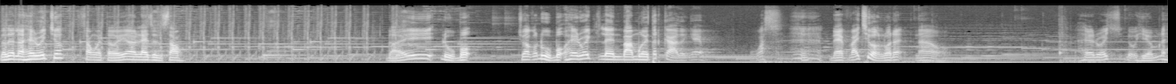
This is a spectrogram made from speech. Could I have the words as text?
Đầu tiên là Heroic trước Xong rồi tới uh, Legend sau. Đấy đủ bộ. Cho có đủ bộ Heroic lên 30 tất cả rồi anh em. What? Đẹp vãi trưởng luôn đấy. Nào. Heroic độ hiếm này.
